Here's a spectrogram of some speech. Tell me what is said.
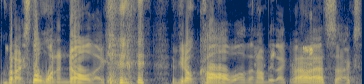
But I still want to know. Like if you don't call, well then I'll be like, oh that sucks.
